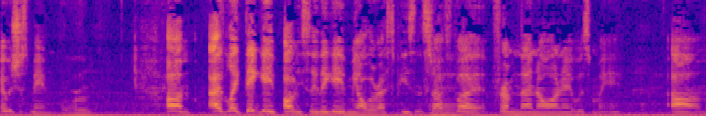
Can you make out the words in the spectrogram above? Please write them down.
it was just me. Oh, really? um I like they gave obviously they gave me all the recipes and stuff, Mhm. but from then on it was me. Um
